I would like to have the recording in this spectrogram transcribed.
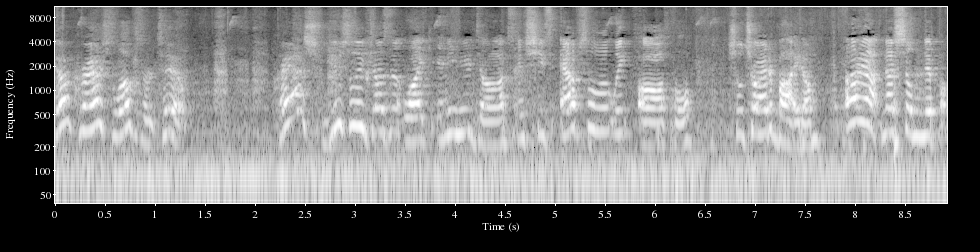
Yo, Crash loves her too. Usually doesn't like any new dogs, and she's absolutely awful. She'll try to bite them. Oh yeah, now she'll nip them.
